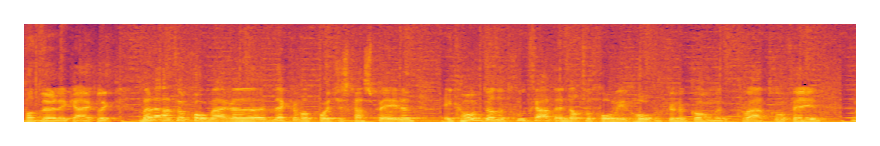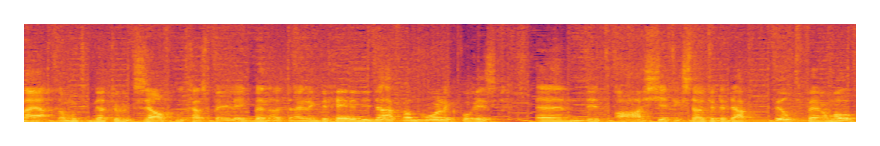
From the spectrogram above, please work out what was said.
wat lul ik eigenlijk. Maar laten we gewoon maar uh, lekker wat potjes gaan spelen. Ik hoop dat het goed gaat en dat we gewoon weer hoger kunnen komen qua trofeeën. Maar ja, dan moet ik natuurlijk zelf goed gaan spelen. Ik ben uiteindelijk degene die daar verantwoordelijk voor is. En dit, oh shit, ik stuitte daar veel te ver omhoog.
